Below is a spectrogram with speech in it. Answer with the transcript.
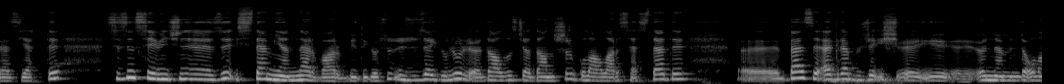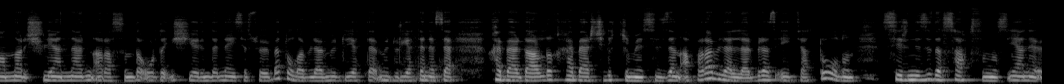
vəziyyətdir. Sizin sevincinizi istəməyənlər var, bir də görürsüz, üz-üzə gülür, e, dalğızca danışır, qulaqları səsdədir. Bəzi əqrəb bürcə iş önləmində olanlar, işləyənlərin arasında orada iş yerində nə isə söhbət ola bilər. Müdiriyyətdə müdiriyyətə nəsə xəbərdarlıq, xəbərçilik kimi sizdən apara bilərlər. Biraz ehtiyatlı olun. Sirrinizi də safsınız. Yəni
